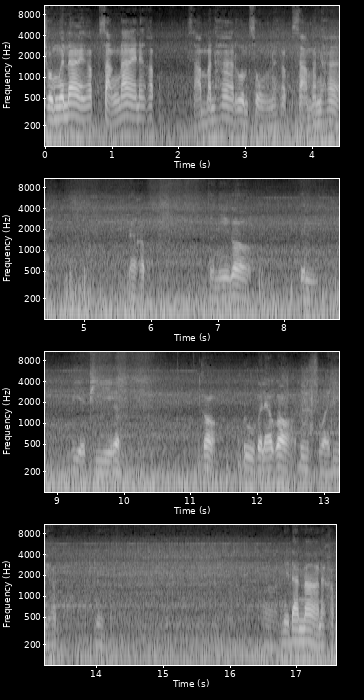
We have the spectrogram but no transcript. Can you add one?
ชมกันได้ครับ สั่งได้นะครับสามพันห้ารวมส่งนะครับสามพันห้านะครับ ตัวนี้ก็เป็น VIP ครับ ก็ดูไปแล้วก็ดูสวยดีครับนี่นี่ด้านหน้านะครับ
